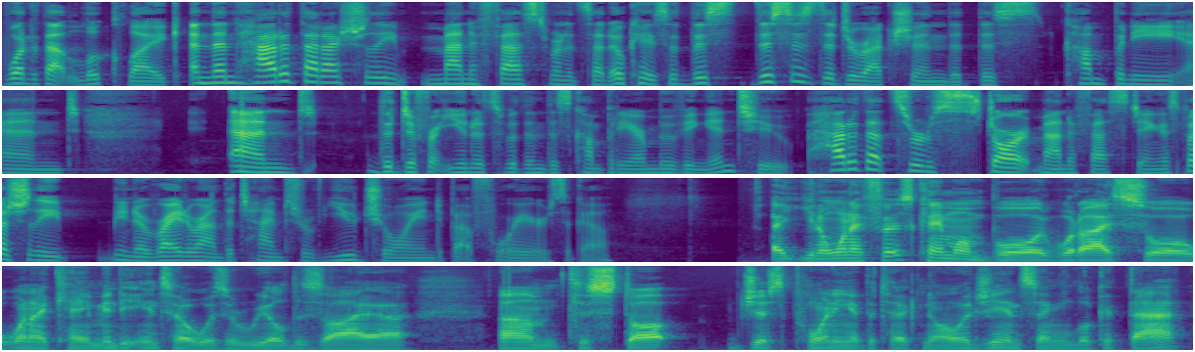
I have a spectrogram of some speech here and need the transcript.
what did that look like? And then how did that actually manifest when it said, okay, so this this is the direction that this company and and the different units within this company are moving into. How did that sort of start manifesting, especially, you know, right around the time sort of you joined about four years ago? Uh, you know, when I first came on board, what I saw when I came into Intel was a real desire um, to stop just pointing at the technology and saying, look at that,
